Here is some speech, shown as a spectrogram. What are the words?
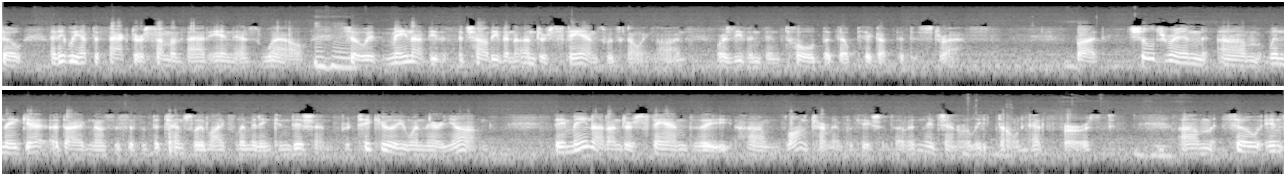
So I think we have to factor some of that in as well. Mm-hmm. So it may not be that the child even understands what's going on or has even been told, but they'll pick up the distress. But children, um, when they get a diagnosis of a potentially life limiting condition, particularly when they're young, they may not understand the um, long term implications of it, and they generally don't at 1st um, so, in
